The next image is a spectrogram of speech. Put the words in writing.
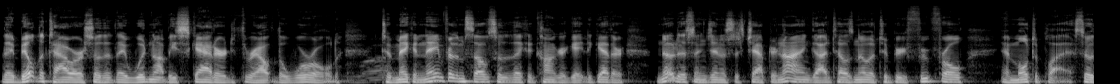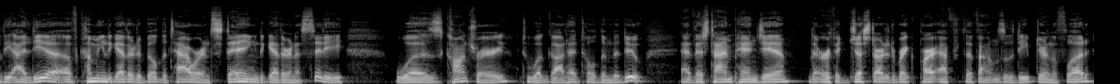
they built the tower so that they would not be scattered throughout the world. To make a name for themselves so that they could congregate together. Notice in Genesis chapter 9, God tells Noah to be fruitful and multiply. So the idea of coming together to build the tower and staying together in a city was contrary to what God had told them to do. At this time, Pangea, the earth had just started to break apart after the fountains of the deep during the flood.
